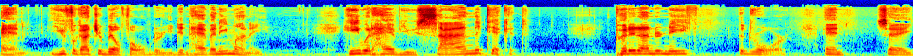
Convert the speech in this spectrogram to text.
and you forgot your billfold or you didn't have any money, he would have you sign the ticket, put it underneath the drawer, and say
